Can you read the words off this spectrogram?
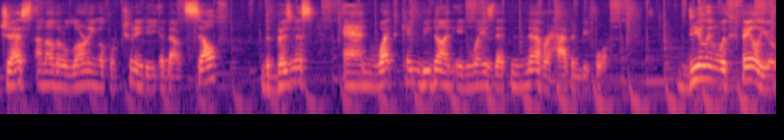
just another learning opportunity about self, the business, and what can be done in ways that never happened before. Dealing with failure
